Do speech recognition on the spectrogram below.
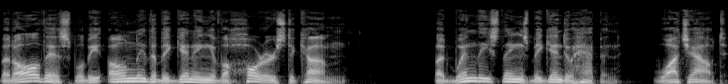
But all this will be only the beginning of the horrors to come. But when these things begin to happen, watch out.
